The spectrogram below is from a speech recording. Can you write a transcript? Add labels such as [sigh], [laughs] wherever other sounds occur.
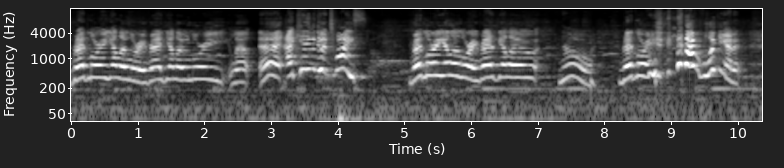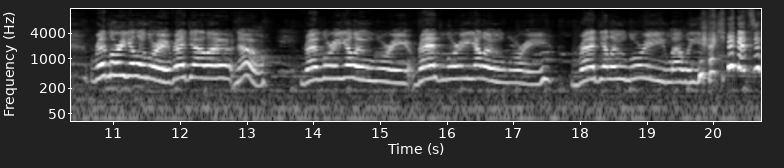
Red lorry, yellow lorry, red, yellow lorry. Le- uh, I can't even do it twice. Red lorry, yellow lorry, red, yellow. No. Red lorry. [laughs] I'm looking at it. Red lorry, yellow lorry, red, yellow. No. Red lorry, yellow lorry, red lorry, yellow lorry, red, yellow lorry. lelly. [laughs] I can't do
